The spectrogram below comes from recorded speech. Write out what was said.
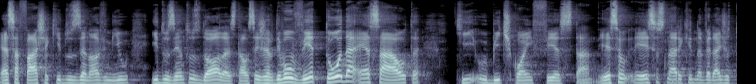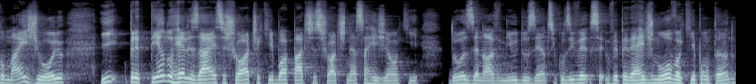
essa faixa aqui dos 19.200 dólares, tá? Ou seja, devolver toda essa alta que o Bitcoin fez, tá? Esse, é esse é o cenário que, na verdade, eu estou mais de olho e pretendo realizar esse short aqui, boa parte desse short nessa região aqui 19.200, inclusive o VPVR de novo aqui apontando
